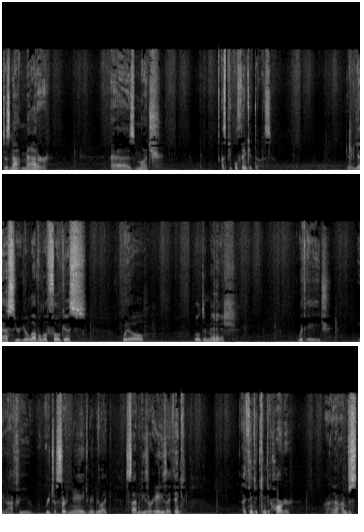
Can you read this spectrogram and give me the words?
does not matter as much as people think it does you know, yes, your, your level of focus will, will diminish with age. You know, after you reach a certain age, maybe like 70s or 80s, I think I think it can get harder. And I'm just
